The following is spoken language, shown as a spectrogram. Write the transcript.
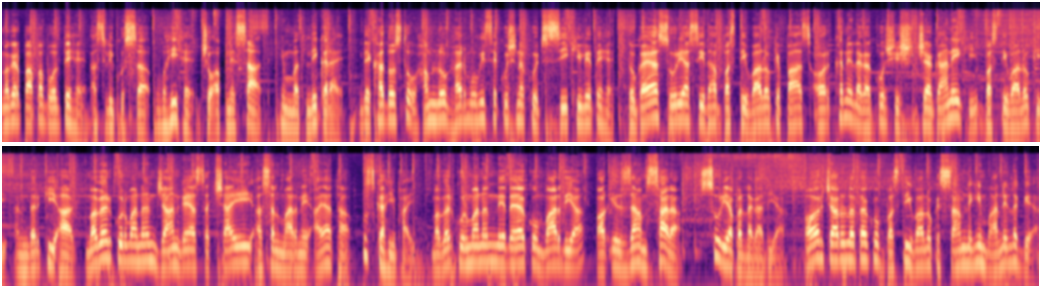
मगर पापा बोलते हैं, असली गुस्सा वही है जो अपने साथ हिम्मत लेकर आए। देखा दोस्तों, हम लोग हर मूवी से कुछ न कुछ सीख ही लेते हैं। तो गया सूर्या सीधा बस्ती वालों के पास और करने लगा कोशिश जगाने की बस्ती वालों की अंदर की आग। मगर कुरमानंद जान गया सच्चाई असल मारने आया था उसका ही भाई। मगर कुरमानंद ने दया को मार दिया और इल्ज़ाम सारा सूर्या पर लगा दिया। और चारुलता को बस्ती वालों के सामने ही मारने लग गया।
